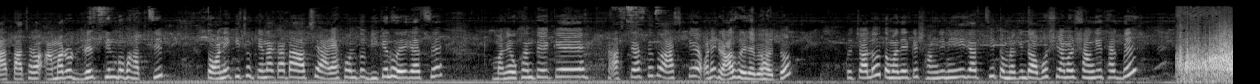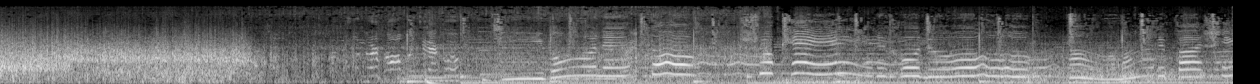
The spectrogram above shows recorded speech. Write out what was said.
আর তাছাড়া আমারও ড্রেস কিনবো ভাবছি। তো অনেক কিছু কেনাকাটা আছে, আর এখন তো বিকেল হয়ে গেছে। মানে ওখান থেকে আস্তে আস্তে তো আজকে অনেক রাত হয়ে যাবে হয়তো। তো চলো তোমাদেরকে সঙ্গে নিয়ে যাচ্ছি। তোমরা কিন্তু অবশ্যই আমার সঙ্গে থাকবে। জীবন তো সুখের হলো আমার পাশে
